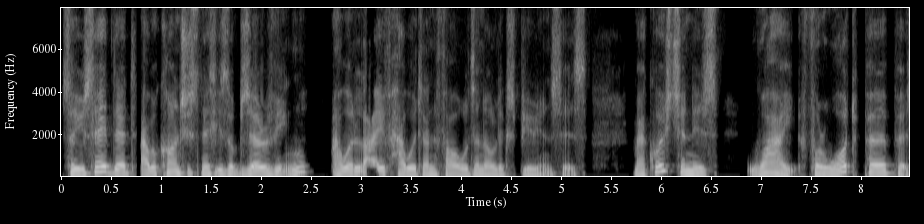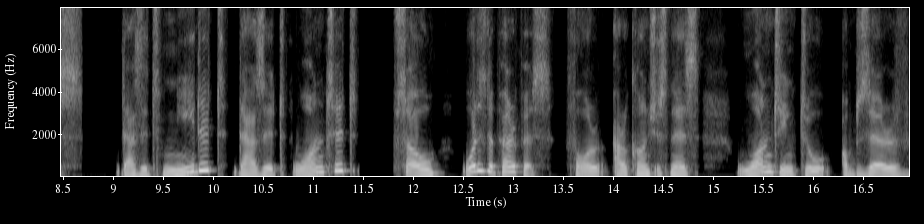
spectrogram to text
So you said that our consciousness is observing our life, how it unfolds, and all experiences. My question is why? For what purpose? Does it need it? Does it want it? So, what is the purpose for our consciousness wanting to observe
